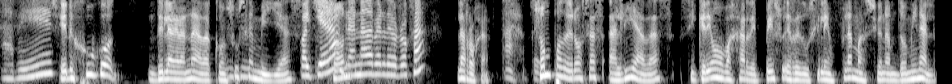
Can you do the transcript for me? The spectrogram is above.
A ver. El jugo de la granada con sus semillas. ¿Cualquiera? ¿Granada verde o roja? La roja. Ah, Son poderosas aliadas si queremos bajar de peso y reducir la inflamación abdominal.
